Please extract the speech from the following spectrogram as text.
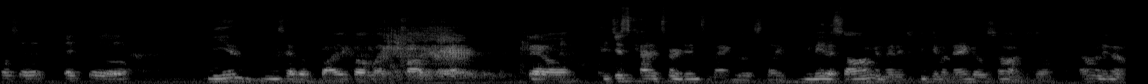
No sé. Este. Me and Luis have a project called like Pop Pero it just kind of turned into mangoes. Like we made a song and then it just became a mango song. So I don't really know.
